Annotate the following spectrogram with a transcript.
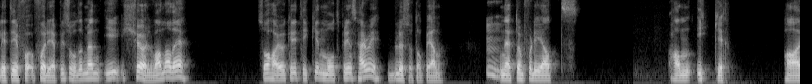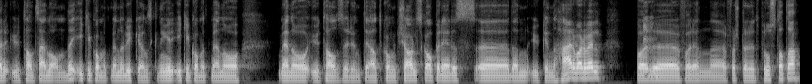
litt i forrige episode, men i kjølvannet av det så har jo kritikken mot prins Harry blusset opp igjen. Mm. Nettopp fordi at han ikke har uttalt seg noe om det, ikke kommet med noen lykkeønskninger, ikke kommet med noe med noe uttalelse rundt det at kong Charles skal opereres uh, den uken her, var det vel for, mm. uh, for en uh, forstørret prostata.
